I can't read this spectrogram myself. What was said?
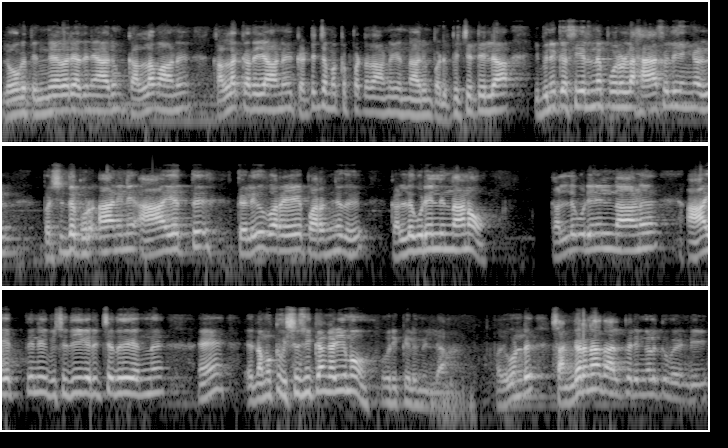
ലോകത്ത് ഇന്നേ വരെ അതിനെ ആരും കള്ളമാണ് കള്ളക്കഥയാണ് കെട്ടിച്ചമക്കപ്പെട്ടതാണ് എന്നാരും പഠിപ്പിച്ചിട്ടില്ല. ഇബിന് കസീറിനെ പോലുള്ള ഹാഫിലിയങ്ങൾ പരിശുദ്ധ ഖുർആാനിന് ആയത്ത് തെളിവ് പറയെ പറഞ്ഞത് കള്ളുകുടിയിൽ നിന്നാണോ? കള്ളുകുടിയിൽ നിന്നാണ് ആയത്തിന് വിശദീകരിച്ചത് എന്ന് നമുക്ക് വിശ്വസിക്കാൻ കഴിയുമോ? ഒരിക്കലുമില്ല. അതുകൊണ്ട് സംഘടനാ താല്പര്യങ്ങൾക്ക് വേണ്ടി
